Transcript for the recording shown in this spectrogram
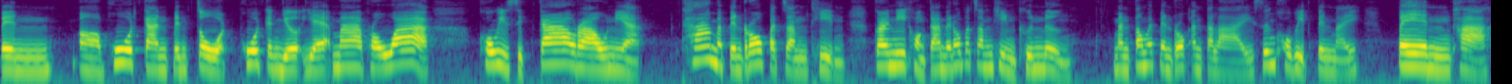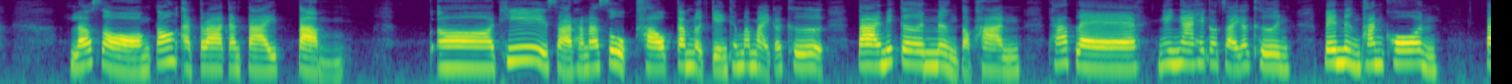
เป็นพูดกันเป็นโจทย์พูดกันเยอะแยะมาก เพราะว่าโควิด -19 เราเนี่ย ถ้ามันเป็นโรคประจำถิ่น กรณีของการเป็นโรคประจำถิ่นคือหนึ่งมันต้องไม่เป็นโรคอันตราย ซึ่งโควิดเป็นไหม เป็นค่ะ แล้วสองต้องอัตราการตายต่ำ ที่สาธารณสุขเขากำหนดเกณฑ์ขึ้นมาใหม่ก็คือ ตายไม่เกิน 1 ต่อพัน ถ้าแปลง่ายๆให้เข้าใจก็คือ เป็น 1,000 คน ต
